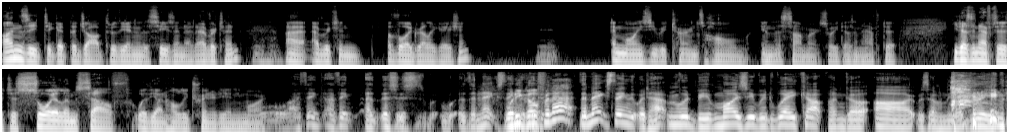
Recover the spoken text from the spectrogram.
Unzi to get the job through the end of the season at Everton, mm-hmm. uh, Everton avoid relegation, yeah. and Moyesy returns home in the summer, so he doesn't have to he doesn't have to, to soil himself with the unholy trinity anymore. Oh, I think I think uh, this is the next thing. Would he go would, for that? The next thing that would happen would be Moyesy would wake up and go, "Ah, oh, it was only a dream."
